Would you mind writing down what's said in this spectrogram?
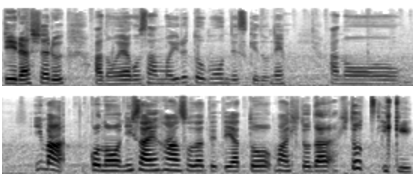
ていらっしゃるあの親御さんもいると思うんですけどねあの今この2歳半育ててやっと、まあ、人だ一息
